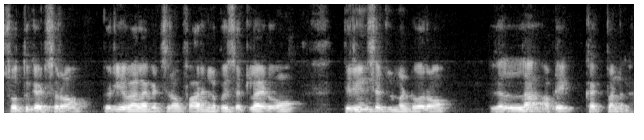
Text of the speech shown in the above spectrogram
சொத்து கிடச்சிரும் பெரிய வேலை கிடச்சிரும் ஃபாரினில் போய் செட்டில் ஆகிடுவோம் திடீர்னு செட்டில்மெண்ட் வரும் இதெல்லாம் அப்படியே கட் பண்ணுங்க.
